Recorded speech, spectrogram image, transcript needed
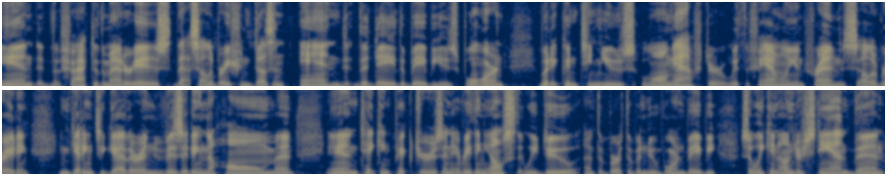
And the fact of the matter is, that celebration doesn't end the day the baby is born, but it continues long after with the family and friends celebrating and getting together and visiting the home and, and taking pictures and everything else that we do at the birth of a newborn baby. So we can understand then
